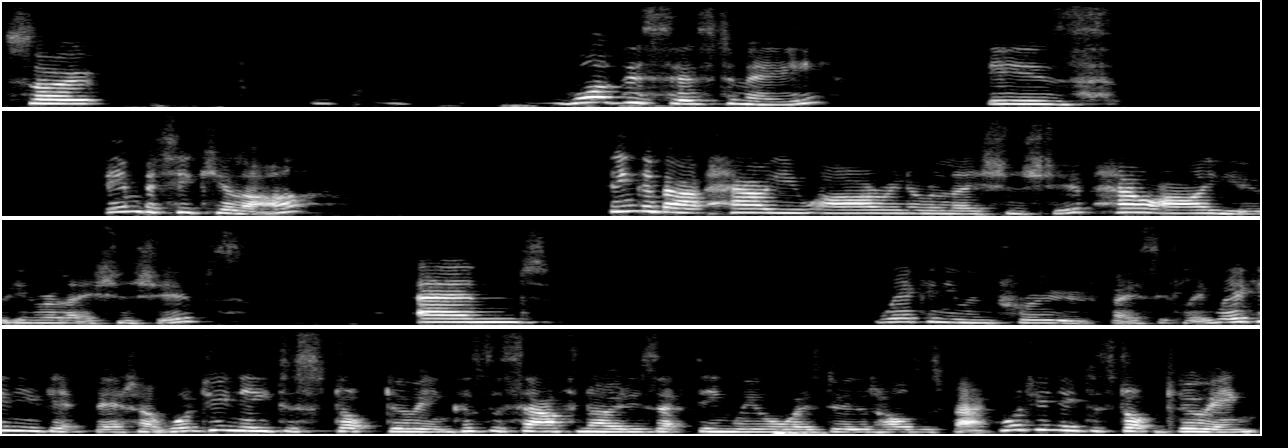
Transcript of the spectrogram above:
So what this says to me is, in particular, think about how you are in a relationship. How are you in relationships? And where can you improve basically? Where can you get better? What do you need to stop doing? Because the south node is that thing we always do that holds us back. What do you need to stop doing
